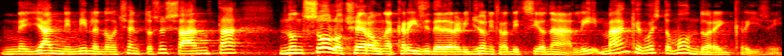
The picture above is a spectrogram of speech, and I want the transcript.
Negli anni 1960 non solo c'era una crisi delle religioni tradizionali, ma anche questo mondo era in crisi.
